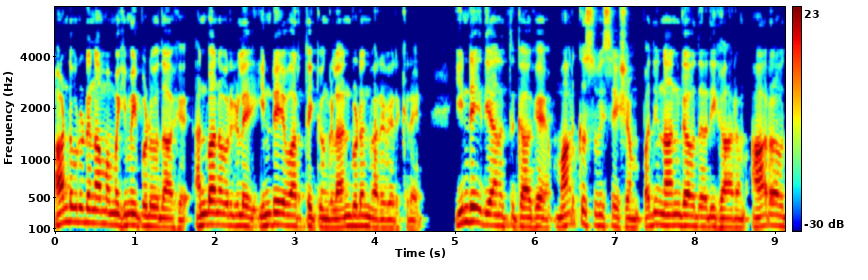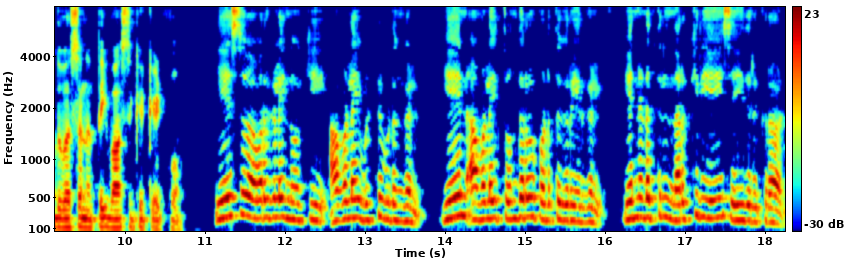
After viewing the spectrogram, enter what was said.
ஆண்டவருடன் நாம மகிமைப்படுவதாக. அன்பானவர்களே இன்றைய வார்த்தைக்கு உங்கள் அன்புடன் வரவேற்கிறேன். இன்றைய தியானத்துக்காக மார்க்கு சுவிசேஷம் பதினான்காவது அதிகாரம் ஆறாவது வசனத்தை வாசிக்க கேட்போம். இயேசு அவர்களை நோக்கி அவளை விட்டுவிடுங்கள். ஏன் அவளை தொந்தரவு படுத்துகிறீர்கள் என்னிடத்தில் நற்கிரியை செய்திருக்கிறாள்.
